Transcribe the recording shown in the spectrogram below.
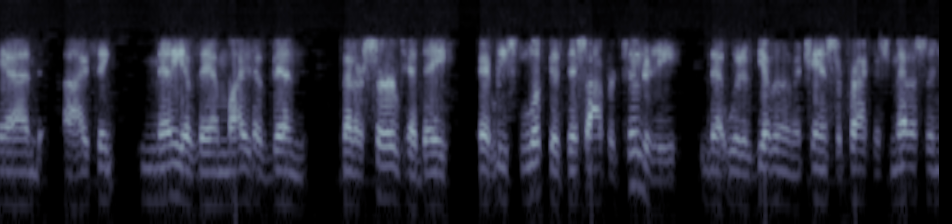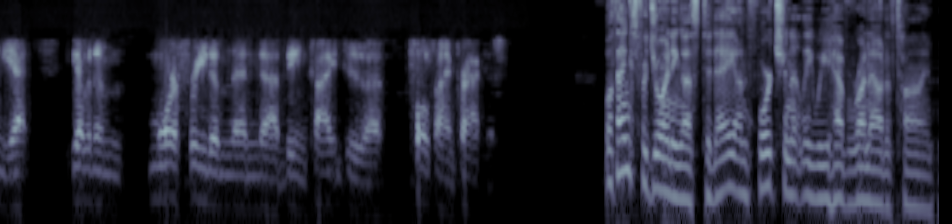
And I think many of them might have been better served had they at least looked at this opportunity that would have given them a chance to practice medicine, yet given them more freedom than uh, being tied to a full-time practice. Well, thanks for joining us today. Unfortunately, we have run out of time.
